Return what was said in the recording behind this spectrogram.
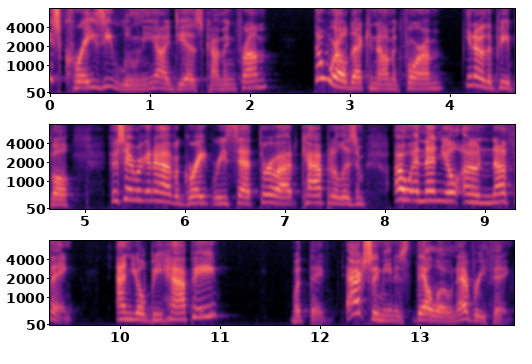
these crazy loony ideas coming from? The World Economic Forum, you know, the people who say we're going to have a great reset, throw out capitalism. Oh, and then you'll own nothing and you'll be happy. What they actually mean is they'll own everything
